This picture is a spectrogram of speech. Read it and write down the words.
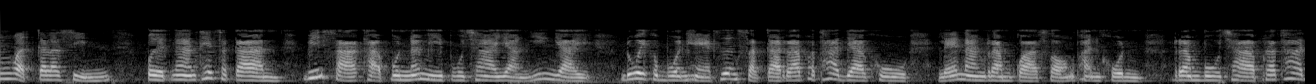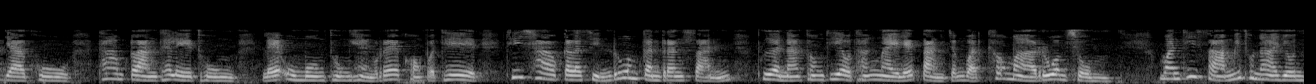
จังหวัดกาลสินเปิดงานเทศกาลวิสาขบุญนมีปูชาอย่างยิ่งใหญ่ ด้วยขบวนแห่เครื่องสักการะพระธาตุยาคู และนางรำกว่า 2,000 คนรำบูชาพระธาตุยาคู ท่ามกลางทะเลทุง และอุโมงค์ทุงแห่งแรกของประเทศ ที่ชาวกาลสินร่วมกันรังสรรค์เพื่อนักท่องเที่ยวทั้งในและต่างจังหวัดเข้ามาร่วมชมวันที่ 3 มิถุนายน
